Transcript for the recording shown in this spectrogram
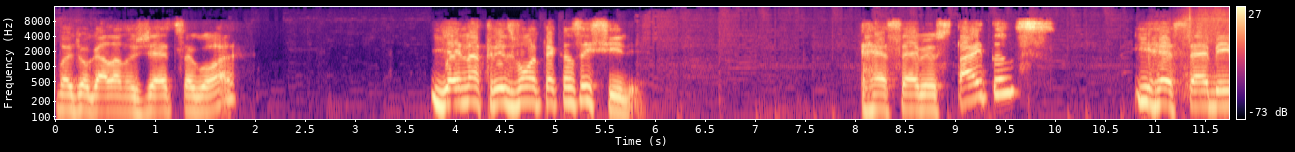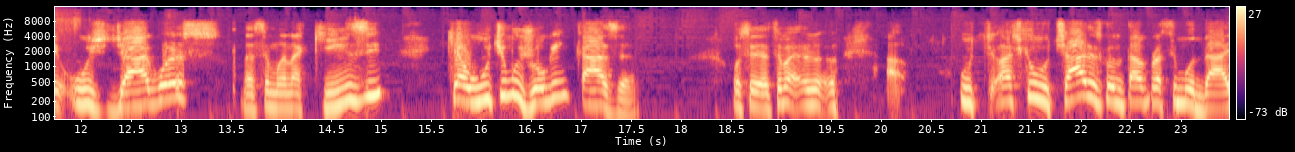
Vai jogar lá nos Jets agora. E aí na 13 vão até Kansas City. Recebem os Titans e recebem os Jaguars na semana 15, que é o último jogo em casa. Ou seja, o, acho que o Charles, quando estava para se mudar,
